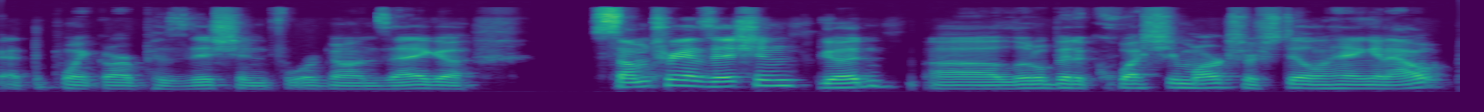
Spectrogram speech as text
at the point guard position for Gonzaga. Some transition, good. Uh, a little bit of question marks are still hanging out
